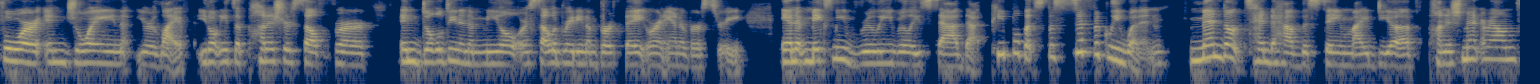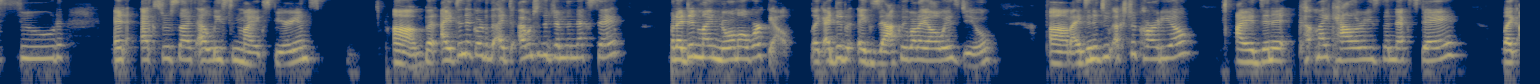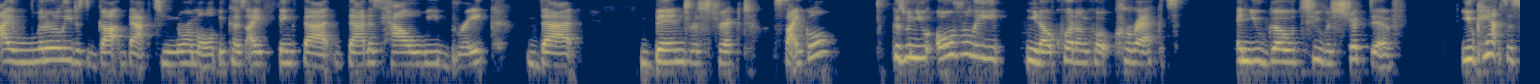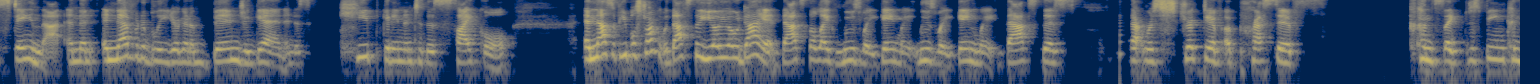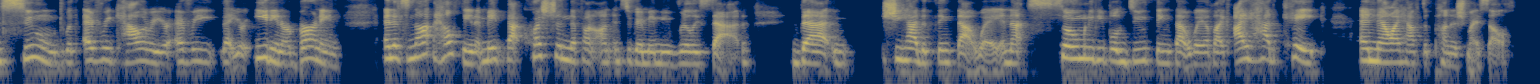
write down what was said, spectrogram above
for enjoying your life. You don't need to punish yourself for indulging in a meal or celebrating a birthday or an anniversary. And it makes me really, really sad that people, but specifically women, men don't tend to have the same idea of punishment around food and exercise, at least in my experience. Um, but I didn't go to the, I, I went to the gym the next day, but I did my normal workout. Like I did exactly what I always do. Um, I didn't do extra cardio. I didn't cut my calories the next day. Like I literally just got back to normal because I think that that is how we break that binge restrict cycle. Because when you overly, you know, quote unquote, correct and you go too restrictive, you can't sustain that. And then inevitably you're going to binge again and just keep getting into this cycle. And that's what people struggle with. That's the yo yo diet. That's the like lose weight, gain weight, lose weight, gain weight. That's this, that restrictive, oppressive, cons- like just being consumed with every calorie or every that you're eating or burning and it's not healthy and it made that question that found on instagram made me really sad that she had to think that way and that so many people do think that way of like i had cake and now i have to punish myself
